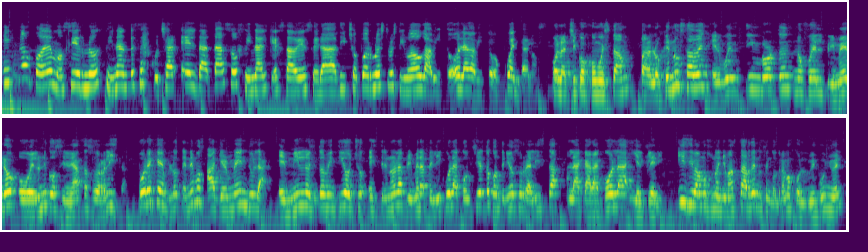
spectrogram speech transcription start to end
Y no podemos irnos sin antes escuchar el datazo final que esta vez será dicho por nuestro estimado Gabito. Hola Gabito, cuéntanos. Hola chicos, ¿cómo están? Para los que no saben, el buen Tim Burton no fue el primero o el único cineasta surrealista. Por ejemplo, tenemos a Germain Dulac. En 1928 estrenó la primera película con cierto contenido surrealista, La Caracola y el Clérigo. Y si vamos un año más tarde, nos encontramos con Luis Buñuel.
